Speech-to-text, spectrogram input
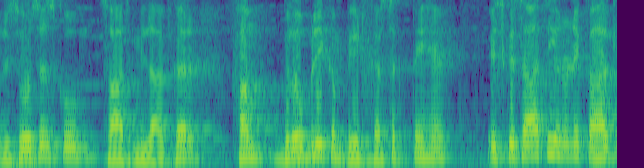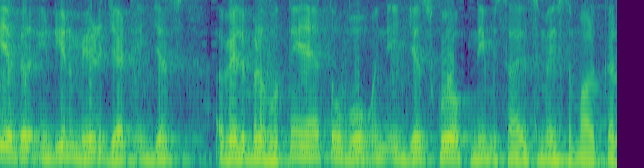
रिसोर्स को साथ मिलाकर हम ग्लोबली कम्पीट कर सकते हैं। इसके साथ ही उन्होंने कहा कि अगर Indian made jet engines available होते हैं तो वो इन इंजन्स को अपनी मिसाइल्स में इस्तेमाल कर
